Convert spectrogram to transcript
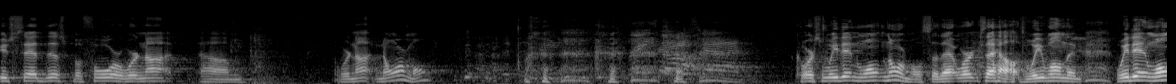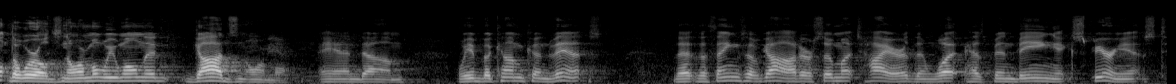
You've said this before. We're not, um, we're not normal. of course, we didn't want normal, so that works out. We wanted, we didn't want the world's normal. We wanted God's normal, and um, we've become convinced that the things of God are so much higher than what has been being experienced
